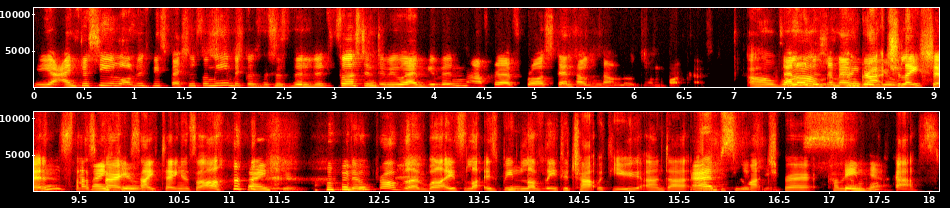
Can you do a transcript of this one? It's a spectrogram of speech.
Yeah, and Christy will always be special for me because this is the first interview I've given after I've crossed 10,000 downloads on the podcast. Oh, wow. Congratulations. Yeah. That's Thank very you. exciting as well. Thank you. no problem. Well, it's lo- it's been lovely to chat with you and uh, thank you so much for coming Same on the here. podcast.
